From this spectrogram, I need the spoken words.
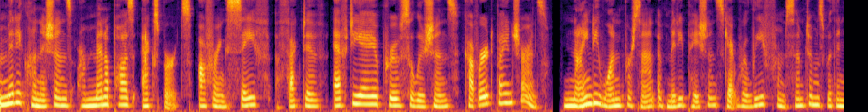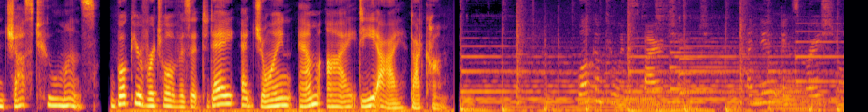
MIDI clinicians are menopause experts offering safe, effective, FDA approved solutions covered by insurance. 91% of MIDI patients get relief from symptoms within just two months. Book your virtual visit today at joinmidi.com. Welcome to Inspire Change, a new inspirational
